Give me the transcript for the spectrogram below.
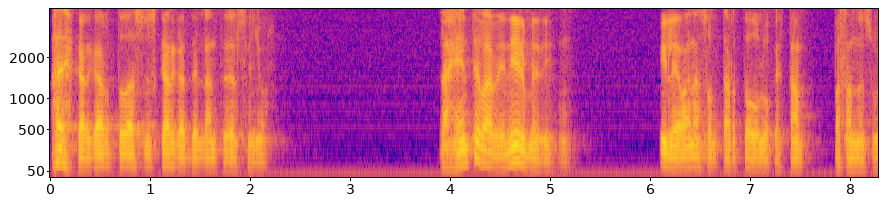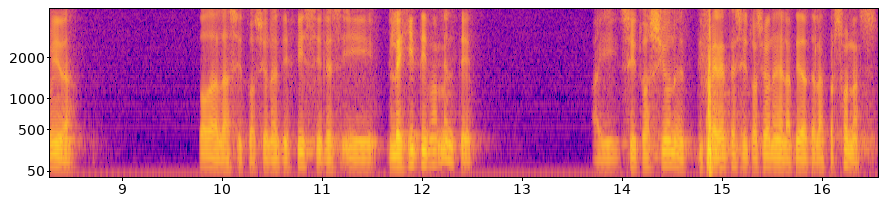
a descargar todas sus cargas delante del Señor. La gente va a venir, me dijo, y le van a soltar todo lo que está pasando en su vida. Todas las situaciones difíciles y legítimamente hay situaciones, diferentes situaciones en la vida de las personas.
